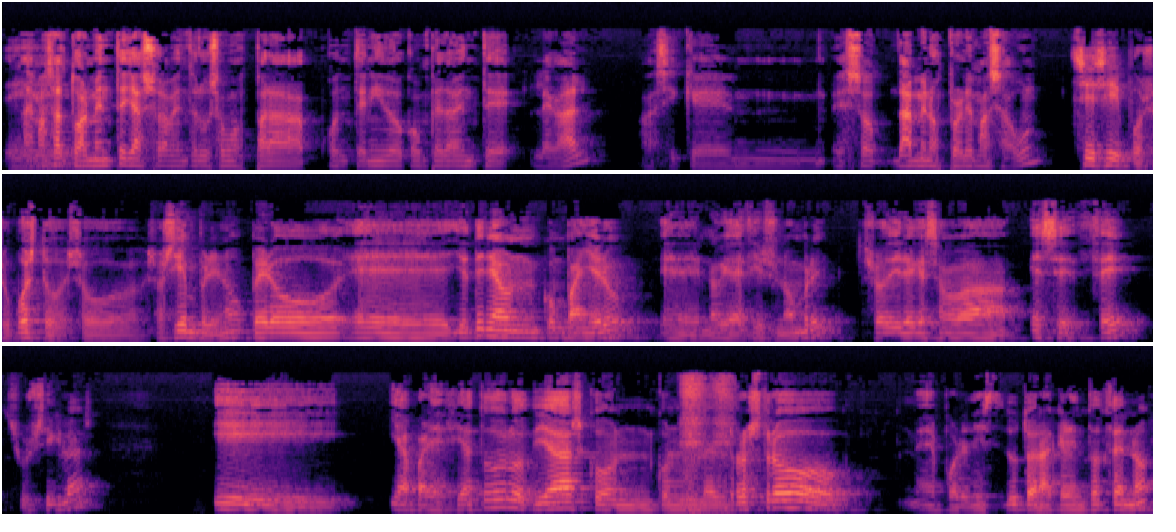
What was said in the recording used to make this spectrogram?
eh, Además, actualmente ya solamente lo usamos para contenido completamente legal, así que mm, eso da menos problemas aún. Sí, sí, por supuesto, eso, eso siempre, ¿no? Pero eh, yo tenía un compañero, eh, no voy a decir su nombre, solo diré que se llamaba SC, sus siglas, y, y aparecía todos los días con, con el rostro eh, por el instituto en aquel entonces, ¿no?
